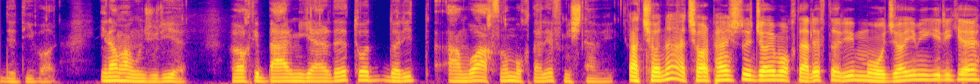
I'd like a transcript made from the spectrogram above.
به- دیوار. این هم همون جوریه. و وقتی برمیگرده تو دارید انواع اقسام مختلف میشنوی. از چهار نه چهار پنج تا جای مختلف داری موجایی می‌گیری که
